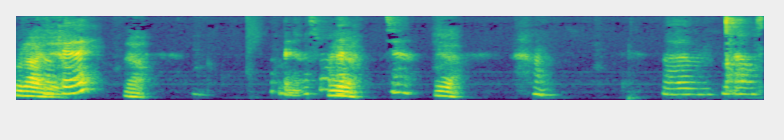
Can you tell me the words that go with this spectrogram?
Good idea. Okay? Yeah. That'd be nice, wouldn't it? Yeah. Yeah. Yeah. Um, what else?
